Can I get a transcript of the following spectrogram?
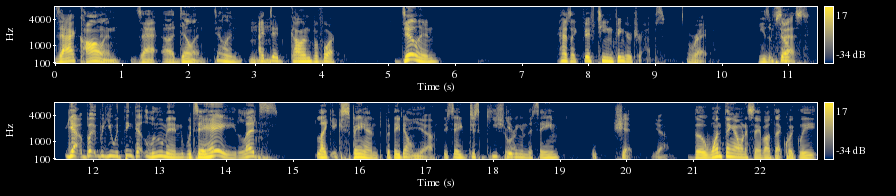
Zach? Colin, Zach, uh, Dylan. Dylan. I Mhm. did Colin before. Dylan has like 15 finger traps. Right. He's obsessed. Yeah, but but you would think that Lumon would say, "Hey, let's like expand," but they don't. yeah. They say just keep Sure. giving him the same shit. Yeah. The one thing I want to say about that quickly,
